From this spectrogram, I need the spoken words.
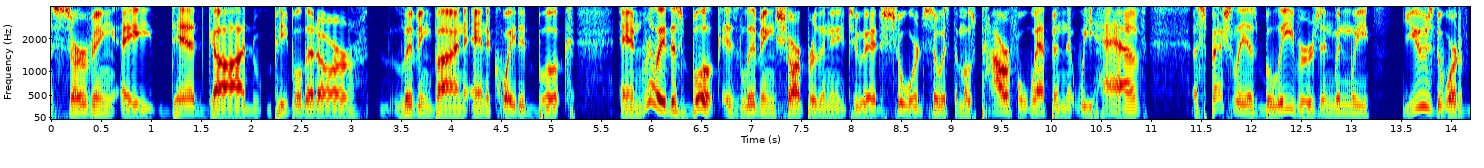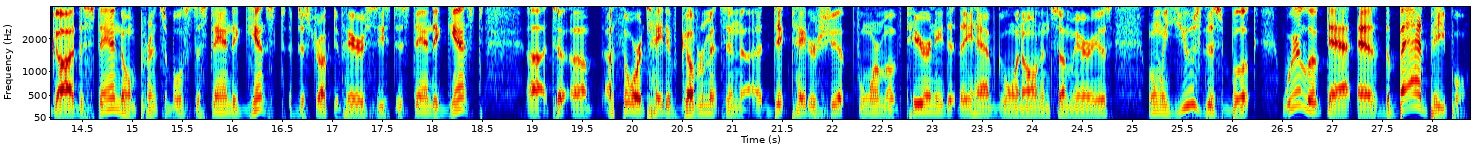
serving a dead God, people that are living by an antiquated book. And really, this book is living sharper than any two edged sword. So it's the most powerful weapon that we have especially as believers, and when we use the Word of God to stand on principles, to stand against destructive heresies, to stand against uh, to uh, authoritative governments and a dictatorship form of tyranny that they have going on in some areas. When we use this book, we're looked at as the bad people.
